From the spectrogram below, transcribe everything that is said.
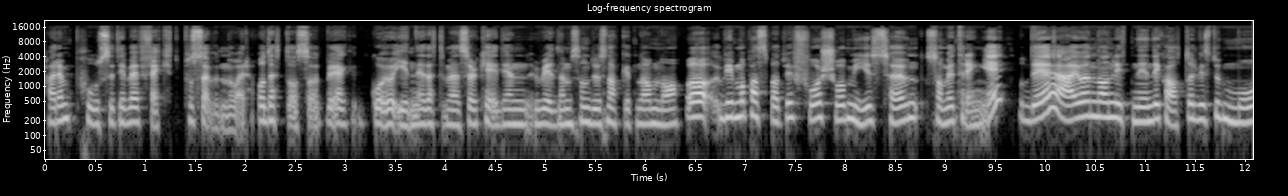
har en positiv effekt på søvnen vår. Og dette også. Jeg går jo inn i dette med circadian rhythm som du snakket om nå. Og vi må passe på at vi får så mye søvn som vi trenger. Og det er jo en, en liten indikator hvis du må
